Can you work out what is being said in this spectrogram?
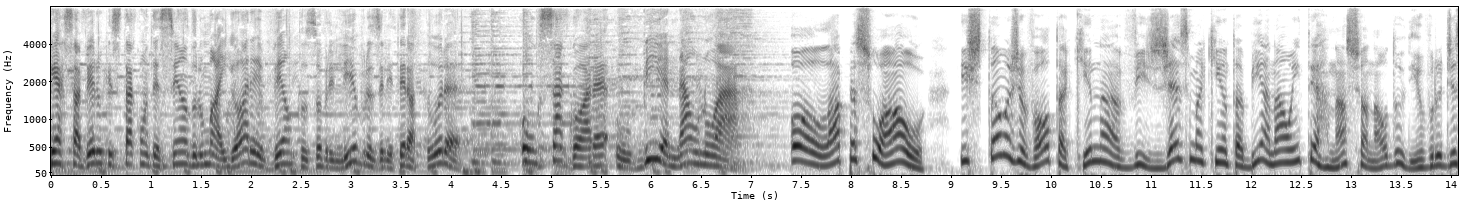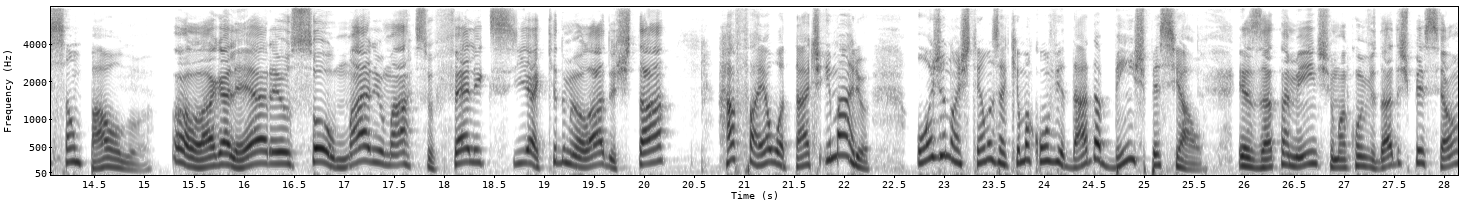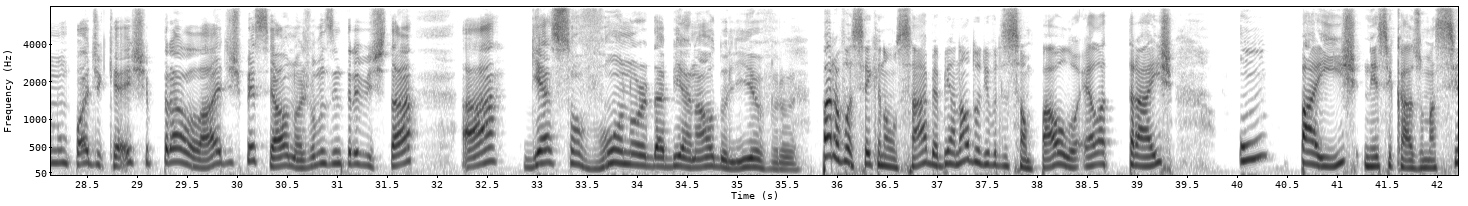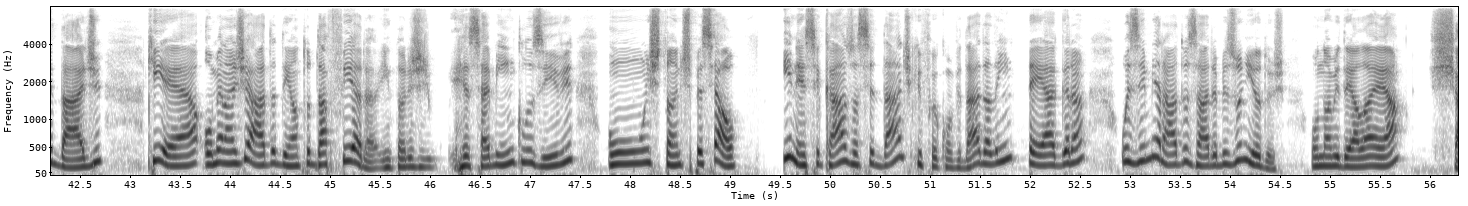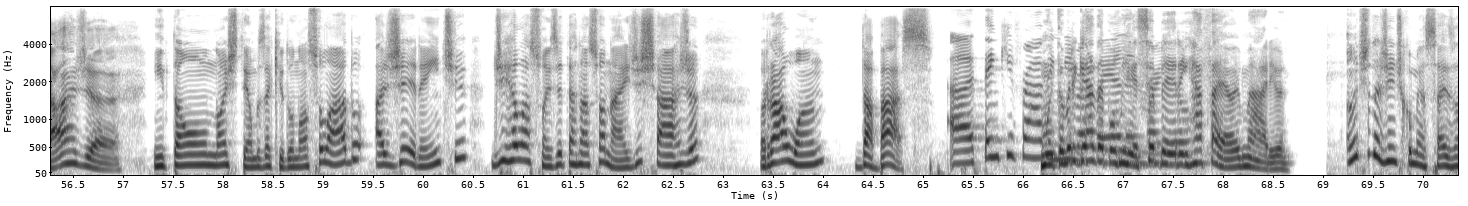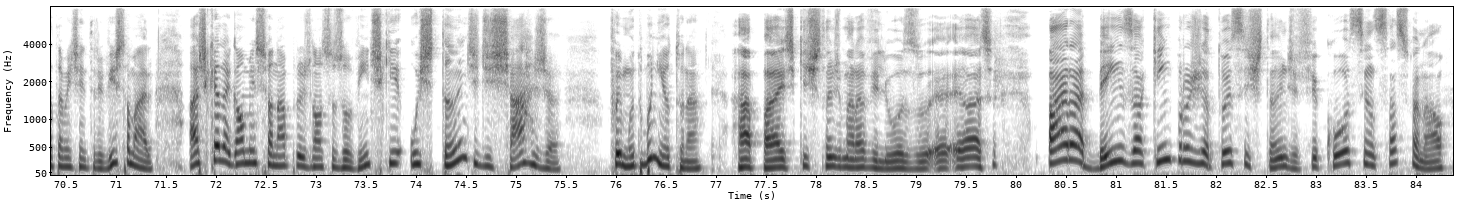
Quer saber o que está acontecendo no maior evento sobre livros e literatura? Ouça agora o Bienal no Ar. Olá, pessoal! Estamos de volta aqui na 25ª Bienal Internacional do Livro de São Paulo. Olá, galera! Eu sou o Mário Márcio Félix e aqui do meu lado está... Rafael Otati. E Mário, Hoje nós temos aqui uma convidada bem especial. Exatamente, uma convidada especial num podcast pra lá de especial. Nós vamos entrevistar a Guest of Honor da Bienal do Livro. Para você que não sabe, a Bienal do Livro de São Paulo, ela traz um país, nesse caso uma cidade, que é homenageada dentro da feira. Então eles recebem inclusive um estande especial. E nesse caso, a cidade que foi convidada, ela integra os Emirados Árabes Unidos. O nome dela é Sharjah. Então nós temos aqui do nosso lado a gerente de relações internacionais de Sharjah, Rawan Dabas. Uh, Muito obrigada por me receberem, Rafael e Mário. Antes da gente começar exatamente a entrevista, Mário, acho que é legal mencionar para os nossos ouvintes que o stand de Sharjah foi muito bonito, né? Rapaz, que stand maravilhoso. É, eu acho... Parabéns a quem projetou esse stand, ficou sensacional.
